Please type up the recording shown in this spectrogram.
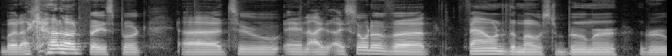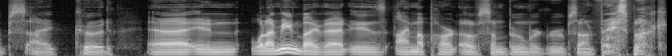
but I got on Facebook uh, to, and I, I sort of uh, found the most boomer groups I could. Uh, and what I mean by that is I'm a part of some boomer groups on Facebook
